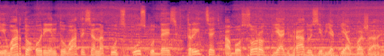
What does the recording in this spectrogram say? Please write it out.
і варто орієнтуватися на кут спуску десь в 30 або 45 градусів, як я вважаю.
